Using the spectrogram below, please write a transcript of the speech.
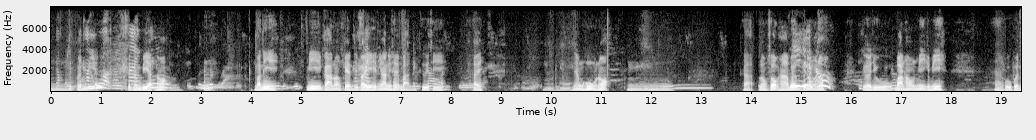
มเก็บเพิ่นเงินเบี้ยเป็นน้ำเบียดเนาะโดยบัดนี้มีการวางแผนสิไปเฮ็ดงานอยู่ใช้บาทนี่คือสิใช้อืมยังบ่ฮู้เนาะอืมก็ลองซอกหาเบิ่งพี่น้องเนาะ เผื่ออยู่บ้านเฮามันมีก็มีอ่าผู้เพิ่น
